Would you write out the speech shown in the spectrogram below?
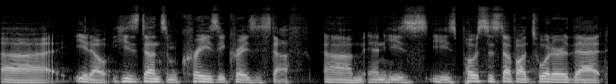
uh, you know he's done some crazy crazy stuff um, and he's he's posted stuff on Twitter that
